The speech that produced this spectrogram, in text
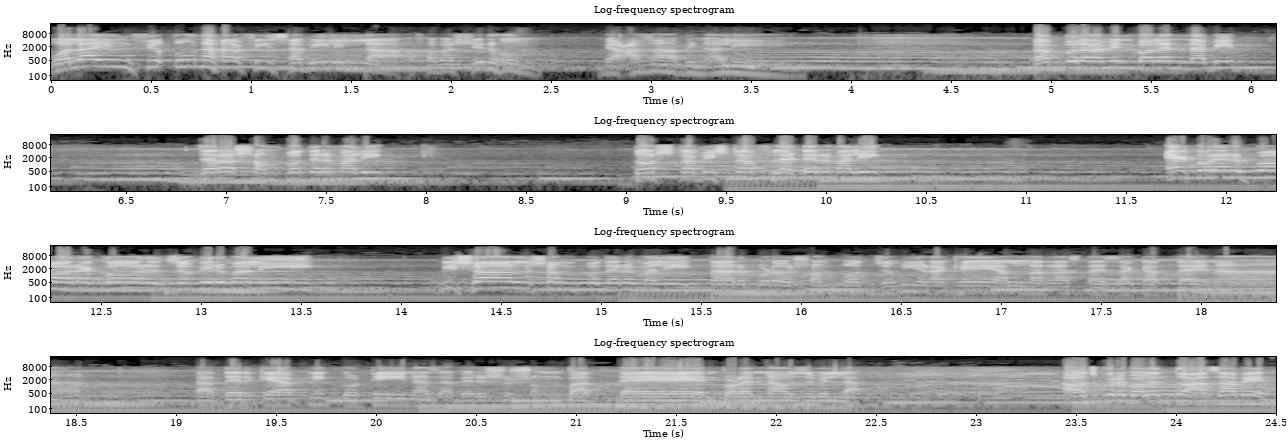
ওয়ালা ইউনফিকুনাহা ফি সাবিলিল্লাহ ফাবাশিরহুম বিআযাবিন আলীম। রব্বুল আলামিন বলেন, নবী, যারা সম্পদের মালিক, দশটা বিশটা ফ্ল্যাটের মালিক, একরের পর একর জমির মালিক, বিশাল সম্পদের মালিক তারপর সম্পদ জমিয়ে রাখে, আল্লাহর রাস্তায় জাকাত দেয় না। তাদেরকে আপনি কঠিন আজাবের সুসংবাদ দেন। পড়েন, নাউজুবিল্লাহ। আওয়াজ করে বলেন তো আজাবের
